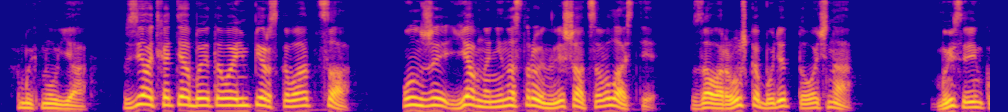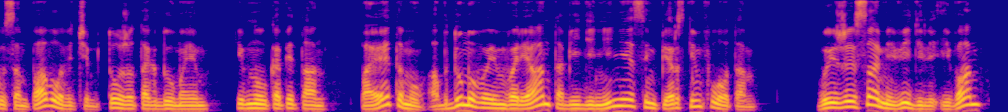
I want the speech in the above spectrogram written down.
— хмыкнул я. «Взять хотя бы этого имперского отца. Он же явно не настроен лишаться власти. Заварушка будет точно». «Мы с Ринкусом Павловичем тоже так думаем», — кивнул капитан. «Поэтому обдумываем вариант объединения с имперским флотом. Вы же сами видели, Иван, —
